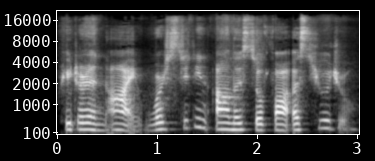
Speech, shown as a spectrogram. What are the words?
Peter and I were sitting on the sofa as usual,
